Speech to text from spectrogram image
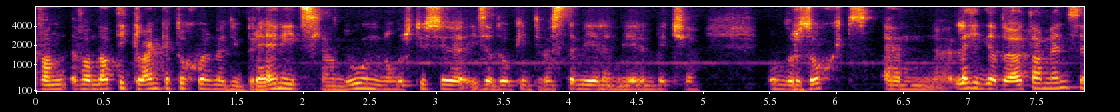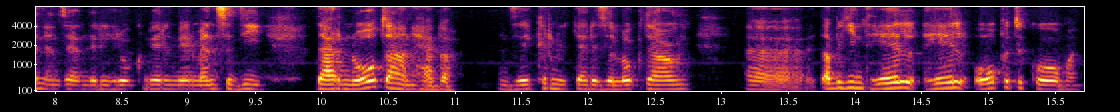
van, van dat die klanken toch wel met je brein iets gaan doen. ondertussen is dat ook in het Westen meer en meer een beetje onderzocht. En leg ik dat uit aan mensen en zijn er hier ook meer en meer mensen die daar nood aan hebben. En zeker nu tijdens de lockdown. Uh, dat begint heel, heel open te komen.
